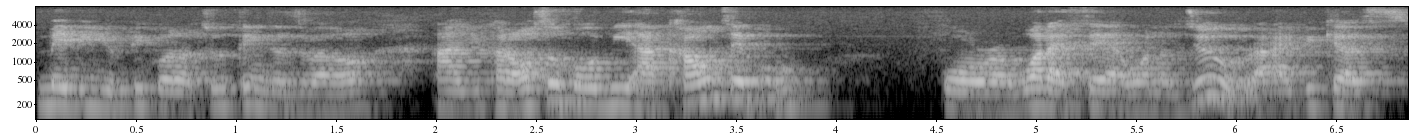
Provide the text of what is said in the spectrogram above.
Maybe you pick one or two things as well. And you can also hold me accountable for what i say i want to do right? Because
